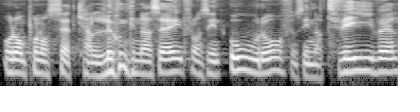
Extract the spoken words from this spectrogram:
och de på något sätt kan lugna sig från sin oro, från sina tvivel.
